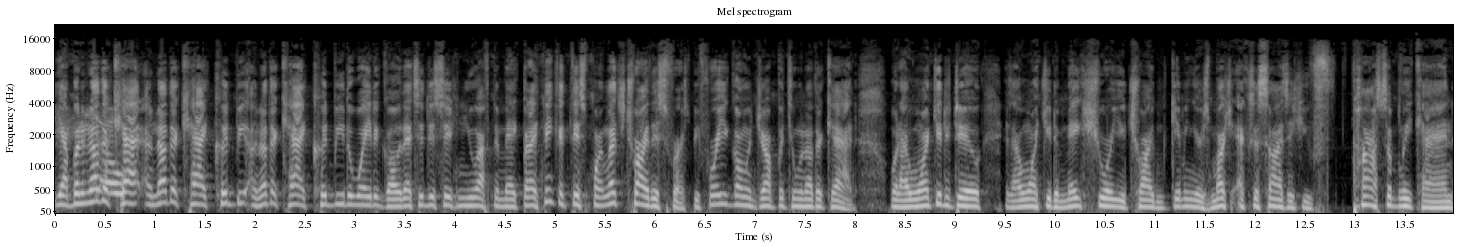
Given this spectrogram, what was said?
Yeah, but another So- cat, another cat could be another cat could be the way to go. That's a decision you have to make. But I think at this point, let's try this first before you go and jump into another cat. What I want you to do is I want you to make sure you try giving her as much exercise as you f- possibly can.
